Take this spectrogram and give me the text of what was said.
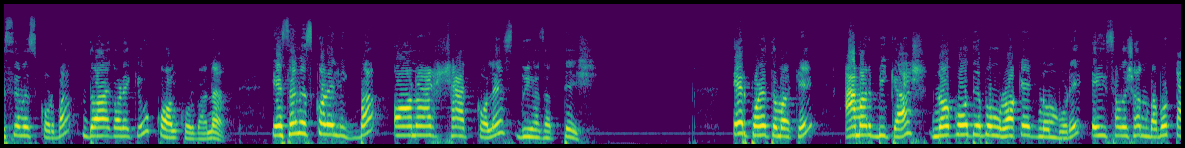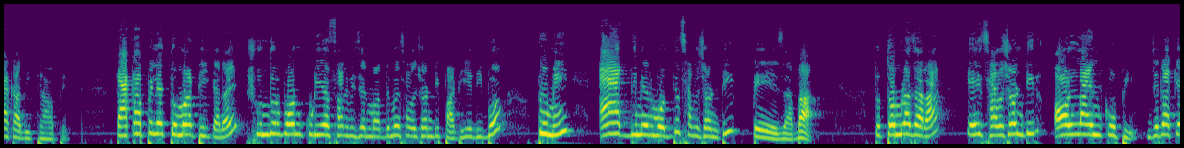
এস এম এস করবা, দয়া করে কেউ কল করবা না। এস এম এস করে লিখবা অনার সাত কলেজ দুই এরপরে তোমাকে আমার বিকাশ, নগদ এবং রকেট নম্বরে এই সাজেশন বাবদ টাকা দিতে হবে। টাকা পেলে তোমার ঠিকানায় সুন্দরবন কুরিয়ার সার্ভিসের মাধ্যমে সাজেশনটি পাঠিয়ে দিব। তুমি একদিনের মধ্যে সাজেশনটি পেয়ে যাবা। তো তোমরা যারা এই সাজেশনটির অনলাইন কপি যেটাকে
